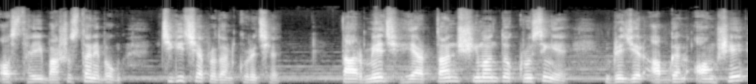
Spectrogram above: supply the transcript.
অস্থায়ী বাসস্থান এবং চিকিৎসা প্রদান করেছে। তার মেজ হেয়ার তান সীমান্ত ক্রসিংয়ে ব্রিজের আফগান অংশে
